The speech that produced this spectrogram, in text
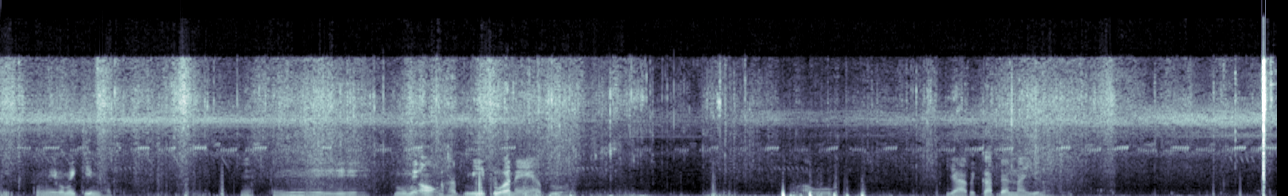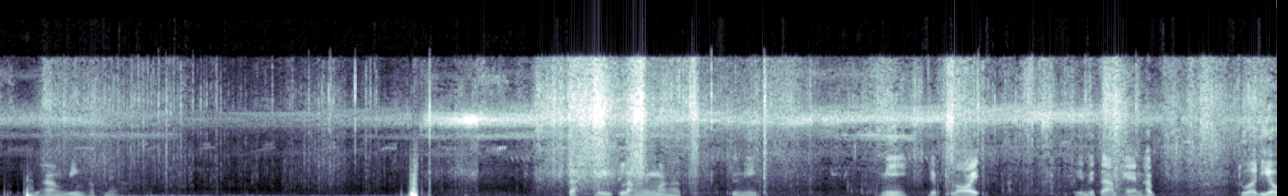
นี่ตร งนี้ก็ไม่กินครับเนี่ยหนูไม่ออกนะครับ มีตัวแน่ครับดูครับเอาหญ้าไปกัดด้านในอยู่นะอยู่ทางวิ่งครับเนี่ยจ้ะเหลยอีกหลังหนึงมั้งครับจุดนี้ นี่เรียบร้อยเป็นไปตามแผนครับ ตัวเดียว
